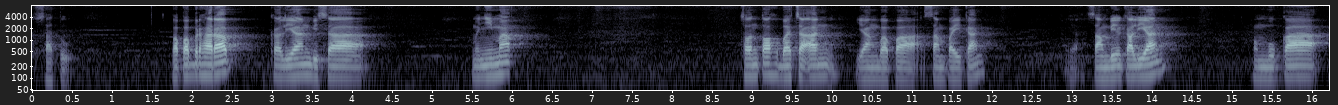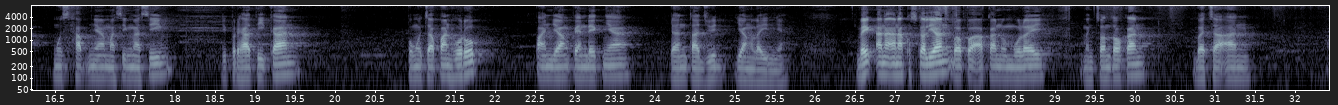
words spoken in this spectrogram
Bapak berharap kalian bisa menyimak contoh bacaan yang Bapak sampaikan ya, sambil kalian membuka mushafnya masing-masing diperhatikan pengucapan huruf panjang pendeknya, dan tajwid yang lainnya. Baik anak-anakku sekalian, Bapak akan memulai mencontohkan bacaan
